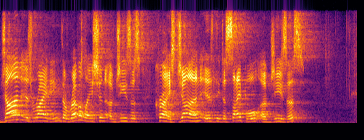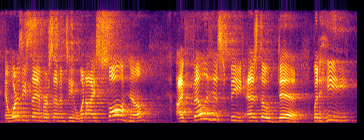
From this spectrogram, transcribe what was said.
John is writing the revelation of Jesus Christ. John is the disciple of Jesus. And what does he say in verse 17? When I saw him, I fell at his feet as though dead, but he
